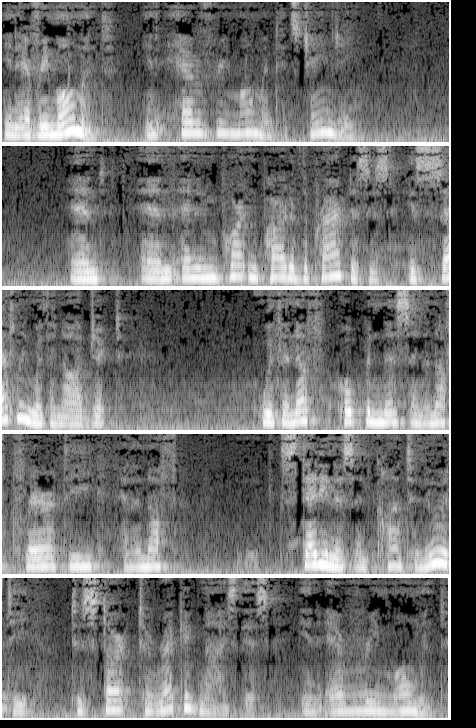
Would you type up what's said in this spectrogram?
In every moment, in every moment, it's changing. And, and, and an important part of the practice is, is settling with an object with enough openness and enough clarity and enough steadiness and continuity to start to recognize this in every moment.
